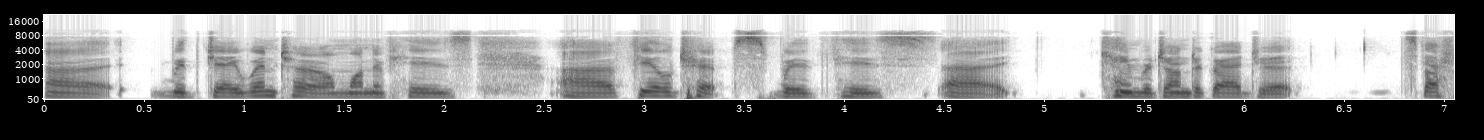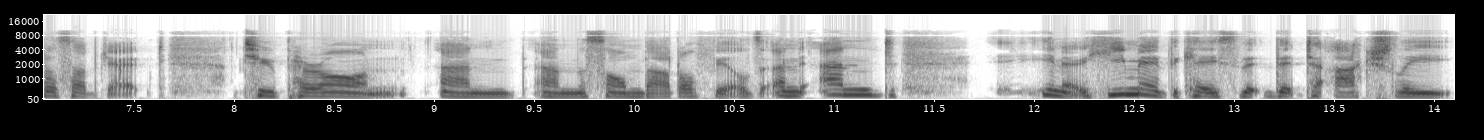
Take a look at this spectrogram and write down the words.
uh, with Jay Winter on one of his uh, field trips with his uh, Cambridge undergraduate special subject to Peronne and and the Somme battlefields, and and you know, he made the case that, that to actually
